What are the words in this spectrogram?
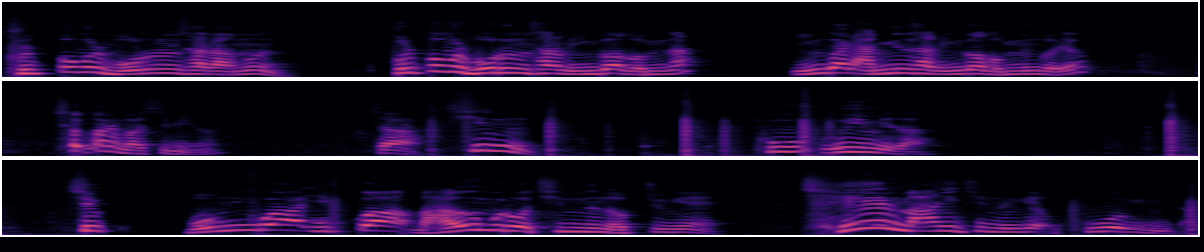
불법을 모르는 사람은 불법을 모르는 사람은 인과가 없나? 인과를 안 믿는 사람은 인과가 없는 거예요? 천만의 말씀이요. 자, 신 구의입니다. 즉 몸과 입과 마음으로 짓는 업 중에 제일 많이 짓는 게 구업입니다.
